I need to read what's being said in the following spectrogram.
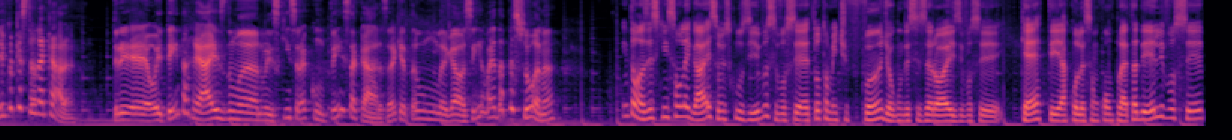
E aí fica a questão, né, cara? 80 é, reais numa, numa skin, será que compensa, cara? Será que é tão legal assim? Vai da pessoa, né? Então, as skins são legais, são exclusivas. Se você é totalmente fã de algum desses heróis e você quer ter a coleção completa dele, você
